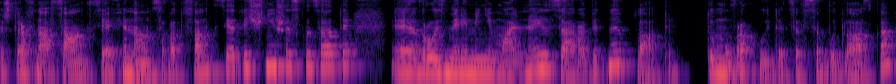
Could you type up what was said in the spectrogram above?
штрафна санкція, фінансова санкція, точніше сказати, е, в розмірі мінімальної заробітної плати. Тому врахуйте це все, будь ласка,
